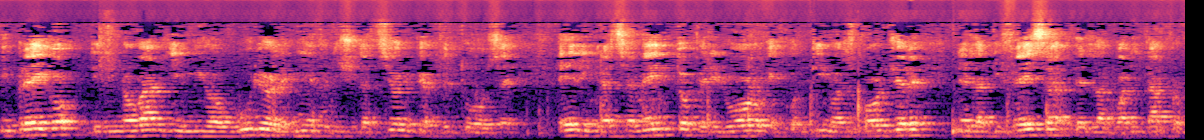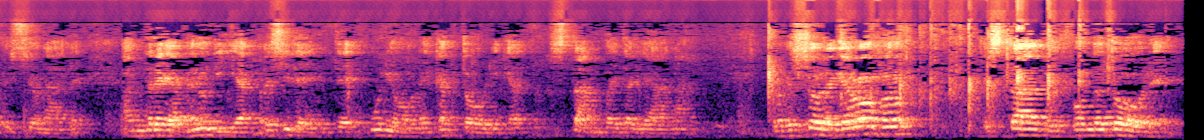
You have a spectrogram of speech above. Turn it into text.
Vi prego di rinnovargli il mio augurio e le mie felicitazioni più affettuose e il ringraziamento per il ruolo che continua a svolgere nella difesa della qualità professionale. Andrea Melodia, Presidente Unione Cattolica Stampa Italiana. Professore Garofalo, è stato il fondatore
